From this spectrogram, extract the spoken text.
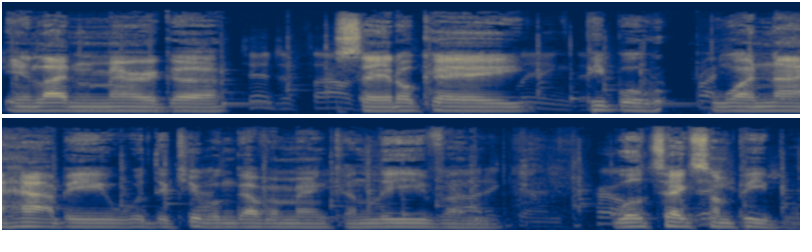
in Latin America Tens of thousands said, okay, people who are not happy with the Cuban government can leave and we'll take some people.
